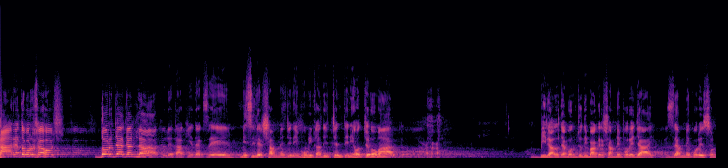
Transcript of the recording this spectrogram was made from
কার এত বড় সাহস? দরজা জানলা খুলে তাকিয়ে দেখছে, মিছিলের সামনে যিনি ভূমিকা দিচ্ছেন, তিনি হচ্ছেন ওমার। বিড়াল যেমন যদি বাঘের সামনে পড়ে যায়, যেমনে করে ছোট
